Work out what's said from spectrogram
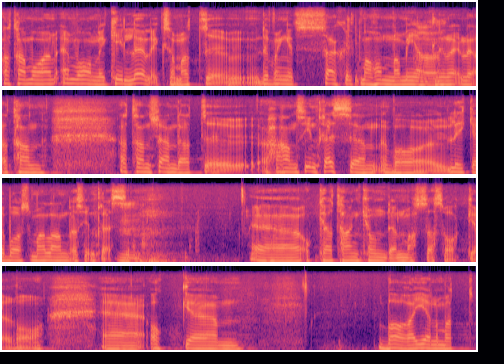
att han var en, en vanlig kille. Liksom. Att, eh, det var inget särskilt med honom egentligen. Ja. Eller att, han, att han kände att eh, hans intressen var lika bra som alla andras intressen. Mm. Eh, och att han kunde en massa saker. Och, eh, och ehm, bara genom att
